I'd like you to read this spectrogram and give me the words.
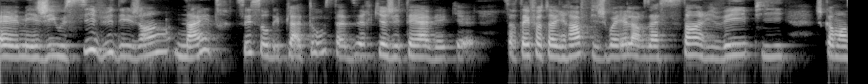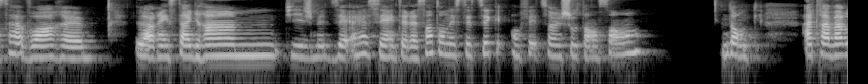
Euh, mais j'ai aussi vu des gens naître, tu sais, sur des plateaux, c'est-à-dire que j'étais avec euh, certains photographes, puis je voyais leurs assistants arriver, puis je commençais à voir euh, leur Instagram, puis je me disais, ah, c'est intéressant ton esthétique, on fait un shoot ensemble? Donc, à travers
